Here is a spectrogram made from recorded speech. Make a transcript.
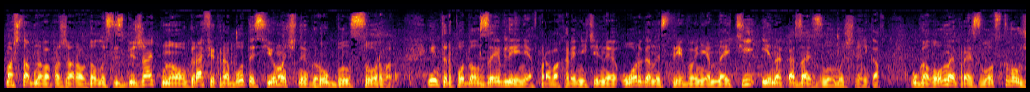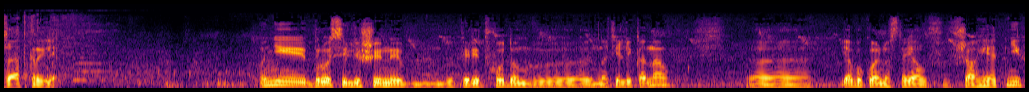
Масштабного пожара удалось избежать, но график работы съемочных групп был сорван. «Интер» подал заявление в правоохранительные органы с требованием найти и наказать злоумышленников. Уголовное производство уже открыли. Они бросили шины перед входом э, на телеканал. Э, Я буквально стоял в шаге от них.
